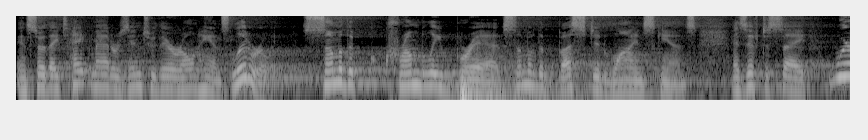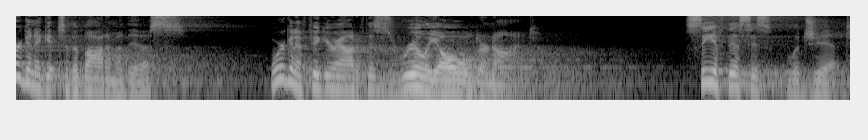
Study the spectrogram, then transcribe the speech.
And so they take matters into their own hands, literally. Some of the crumbly bread, some of the busted wineskins, as if to say, We're going to get to the bottom of this. We're going to figure out if this is really old or not. See if this is legit.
